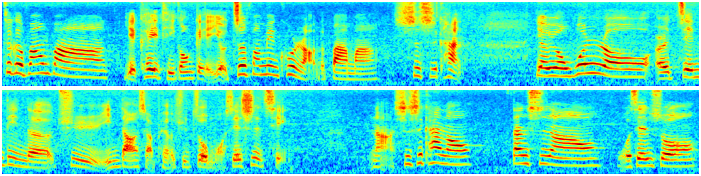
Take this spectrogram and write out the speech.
这个方法也可以提供给有这方面困扰的爸妈试试看。要用温柔而坚定的去引导小朋友去做某些事情，那试试看哦。但是啊，我先说，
